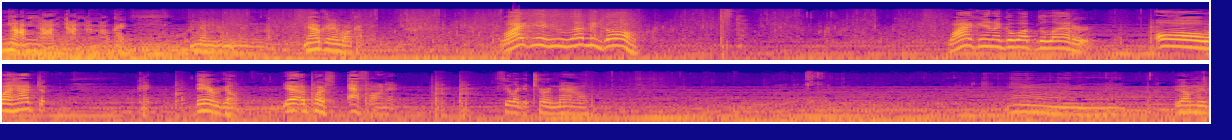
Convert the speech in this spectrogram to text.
Nom nom nom nom. Okay. Nom nom nom nom nom. Now can I walk up? Why can't you let me go? Why can't I go up the ladder? Oh, I have to. Okay, there we go. Yeah, I press F on it. I feel like a turn now. Mmm. Yummy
